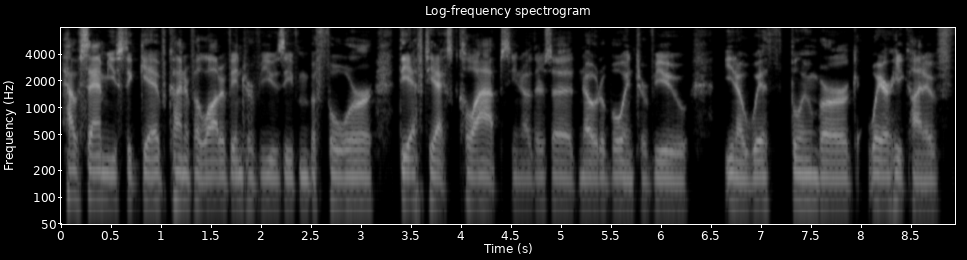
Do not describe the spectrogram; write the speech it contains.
how Sam used to give kind of a lot of interviews even before the FTX collapse. You know, there's a notable interview, you know, with Bloomberg where he kind of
